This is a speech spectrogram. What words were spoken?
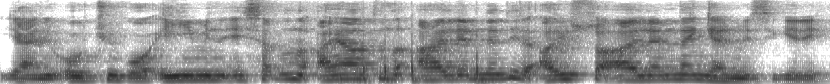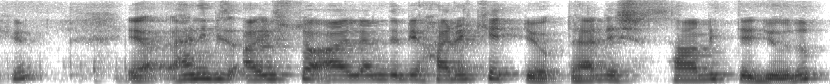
yani o çünkü o eğimin hesaplanıyor. Ay altında alemde değil ay üstü alemden gelmesi gerekiyor. E, hani biz ay üstü alemde bir hareket de yoktu. Her de sabit de diyorduk.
